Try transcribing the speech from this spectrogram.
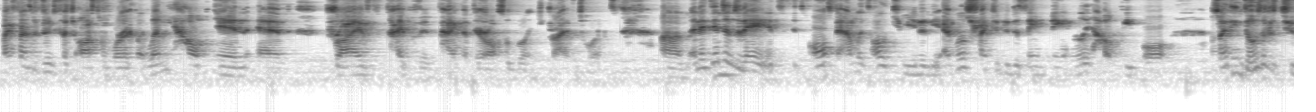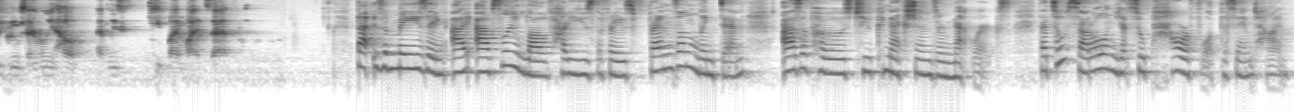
my friends are doing such awesome work. Like let me help in and drive the type of impact that they're also willing to drive towards. Um, and at the end of the day, it's it's all family, it's all community. Everyone's trying to do the same thing and really help people. So I think those are the two groups that really help at least keep my mindset that is amazing. I absolutely love how you use the phrase friends on LinkedIn as opposed to connections or networks. That's so subtle and yet so powerful at the same time.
